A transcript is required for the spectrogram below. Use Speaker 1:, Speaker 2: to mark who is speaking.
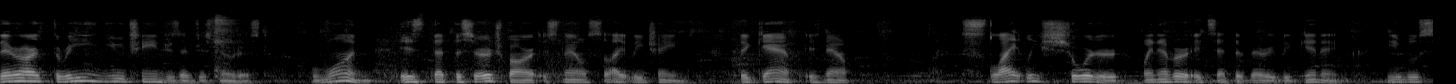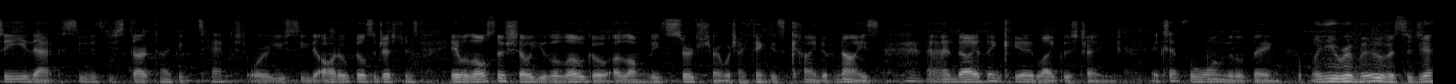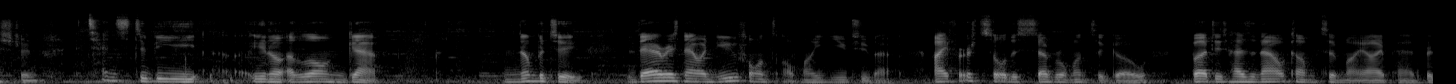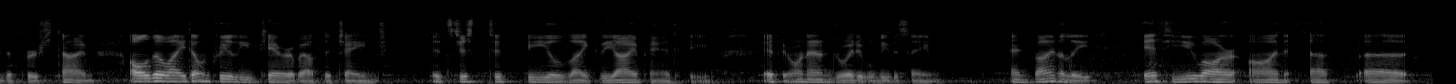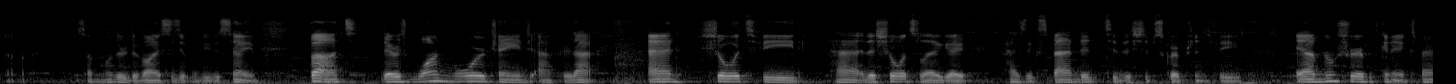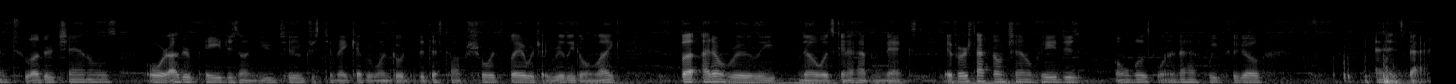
Speaker 1: There are three new changes I've just noticed. One is that the search bar is now slightly changed. The gap is now slightly shorter whenever it's at the very beginning. You will see that as soon as you start typing text or you see the autofill suggestions, it will also show you the logo along the search term, which I think is kind of nice, and I think I like this change. Except for one little thing, when you remove a suggestion, tends to be, uh, you know, a long gap. Number two, there is now a new font on my YouTube app. I first saw this several months ago, but it has now come to my iPad for the first time, although I don't really care about the change. It's just to feel like the iPad theme. If you're on Android, it will be the same. And finally, if you are on a uh, some other devices, it will be the same. But there's one more change after that, and Shorts feed, the Shorts logo has expanded to the subscriptions feed. Yeah, I'm not sure if it's going to expand to other channels or other pages on YouTube just to make everyone go to the desktop shorts player, which I really don't like, but I don't really know what's going to happen next. It first happened on channel pages almost one and a half weeks ago, and it's back.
